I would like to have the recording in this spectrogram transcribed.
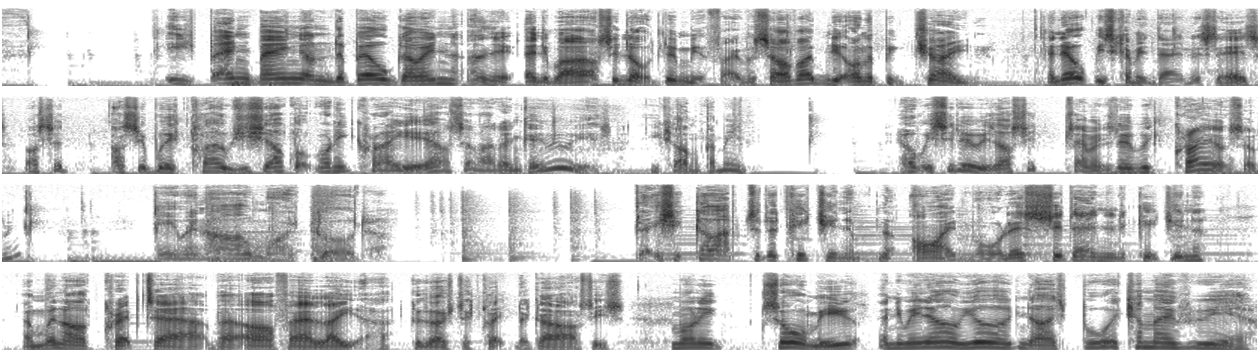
he's bang bang and the bell going. And it, anyway, I said, look, do me a favour. So I've opened it on a big chain. And Elpy's coming down the stairs. I said, I said, we're closed. He said, I've got Ronnie Kray here. I said, I don't care who he is. He can't come in. Help me to do is I said, something to do with Kray or something. He went, oh my God. He said, go up to the kitchen and hide more or less, sit down in the kitchen. And when I crept out about half hour later, because I used to collect the glasses, Ronnie saw me and he went, oh, you're a nice boy, come over here.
